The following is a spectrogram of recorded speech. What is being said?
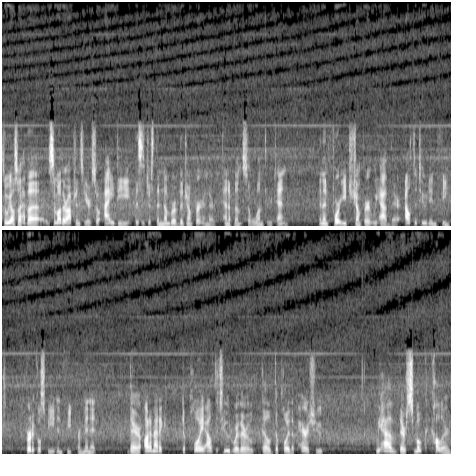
So we also have uh, some other options here. So ID, this is just the number of the jumper, and there are 10 of them, so 1 through 10. And then for each jumper, we have their altitude in feet, vertical speed in feet per minute, their automatic deploy altitude, where they'll deploy the parachute. We have their smoke color,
